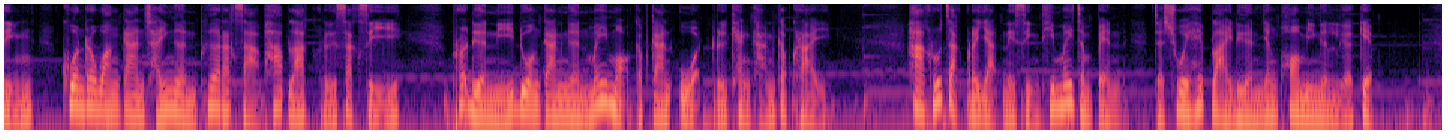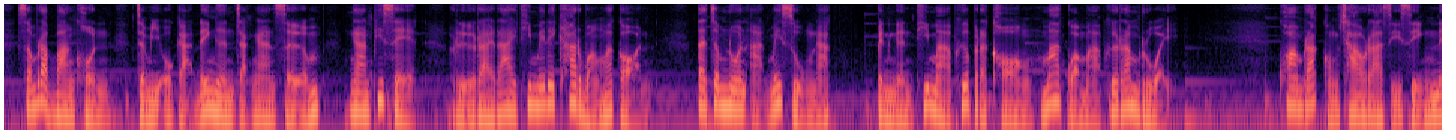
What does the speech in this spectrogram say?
สิงห์ควรระวังการใช้เงินเพื่อรักษาภาพลักษณ์หรือศักดิ์ศรี เพราะเดือนนี้ดวงการเงินไม่เหมาะกับการอวดหรือแข่งขันกับใคร หากรู้จักประหยัดในสิ่งที่ไม่จำเป็น จะช่วยให้ปลายเดือนยังพอมีเงินเหลือเก็บสำหรับบางคนจะมีโอกาสได้เงินจากงานเสริม งานพิเศษ หรือรายได้ที่ไม่ได้คาดหวังมาก่อน แต่จำนวนอาจไม่สูงนัก เป็นเงินที่มาเพื่อประคองมากกว่ามาเพื่อร่ำรวย ความรักของชาวราศีสิงห์ใน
